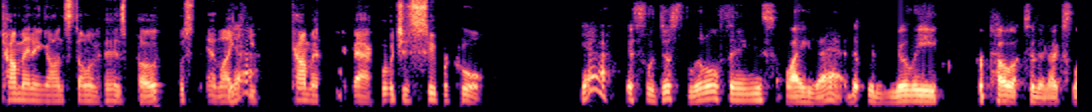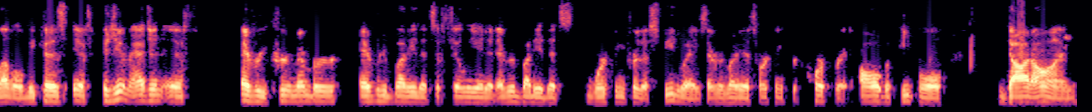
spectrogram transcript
commenting on some of his posts and like yeah. he commented back, which is super cool yeah, it's just little things like that that would really propel it to the next level. Because if could you imagine if every crew member, everybody that's affiliated, everybody that's working for the speedways, everybody that's working for corporate, all the people got on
